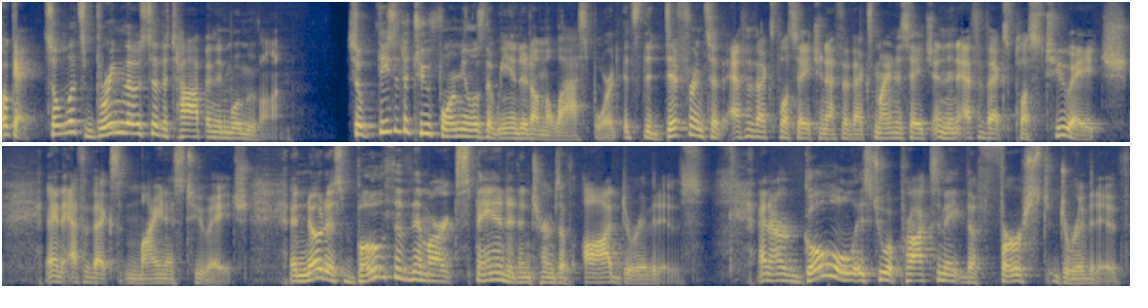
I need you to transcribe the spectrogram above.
Okay, so let's bring those to the top and then we'll move on. So these are the two formulas that we ended on the last board. It's the difference of f of x plus h and f of x minus h, and then f of x plus 2h and f of x minus 2h. And notice both of them are expanded in terms of odd derivatives. And our goal is to approximate the first derivative.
